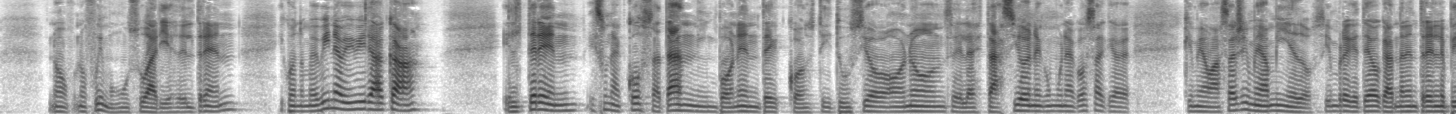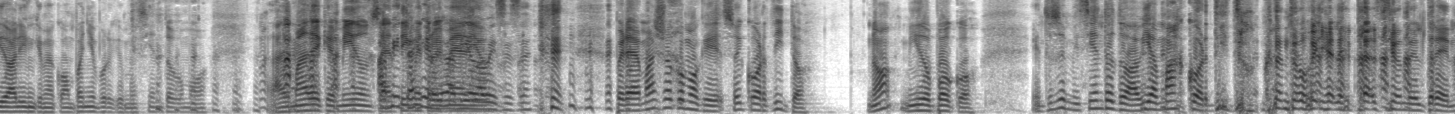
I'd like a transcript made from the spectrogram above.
no, no fuimos usuarios del tren. Y cuando me vine a vivir acá, el tren es una cosa tan imponente, Constitución 11, la estación es como una cosa que, que me avasalla y me da miedo. Siempre que tengo que andar en tren le pido a alguien que me acompañe porque me siento como, además de que mido un A mí también centímetro me y da miedo medio. a veces, ¿eh? Pero además yo como que soy cortito, ¿no? Mido poco. Entonces me siento todavía más cortito cuando voy a la estación del tren.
